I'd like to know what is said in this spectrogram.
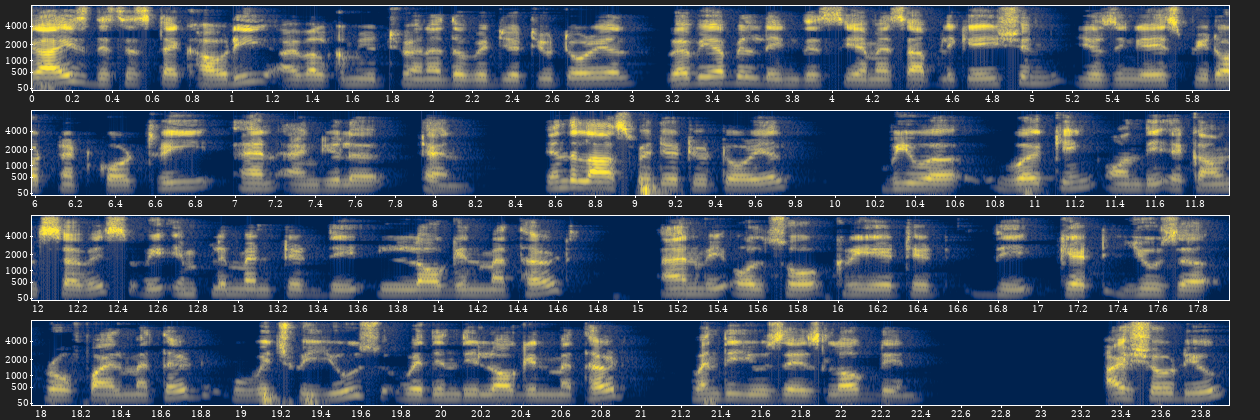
guys, this is Tech Howdy. I welcome you to another video tutorial where we are building this CMS application using ASP.NET Core 3 and Angular 10. In the last video tutorial, we were working on the account service. We implemented the login method and we also created the get user profile method which we use within the login method when the user is logged in. I showed you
